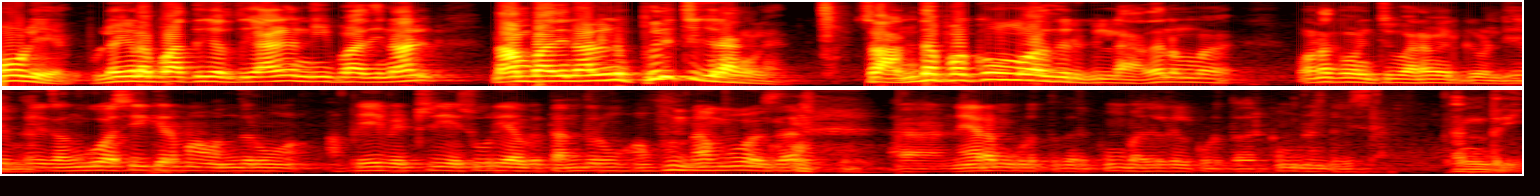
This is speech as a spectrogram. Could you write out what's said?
போகலையே. பிள்ளைகளை பார்த்துக்கிறதுக்காக நீ பாதி நாள் நான் பாதி நாள்னு பிரிச்சுக்கிறாங்களே. ஸோ அந்த பக்கமும் அது இருக்குல்ல. அதை நம்ம வணக்கம் வச்சு வரவேற்க வேண்டியது கங்குவா சீக்கிரமாக வந்துரும். அப்படியே வெற்றியை சூர்யாவுக்கு தந்துரும் அப்படின்னு நம்புவோம் சார். நேரம் கொடுத்ததற்கும் பதில்கள் கொடுத்ததற்கும் நன்றி சார். நன்றி.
